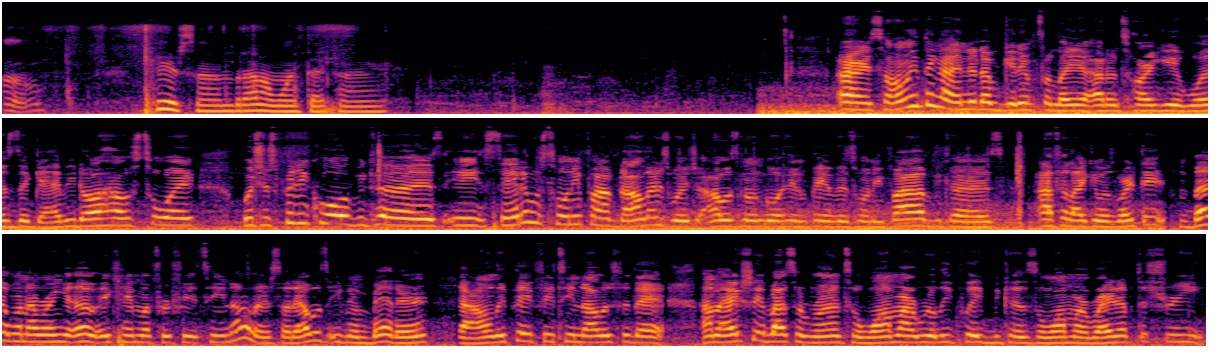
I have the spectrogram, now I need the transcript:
Oh, here's some, but I don't want that kind. All right, so the only thing I ended up getting for Leia out of Target was the Gabby dollhouse toy, which is pretty cool because it said it was $25, which I was gonna go ahead and pay the 25 because I feel like it was worth it. But when I rang it up, it came up for $15, so that was even better. I only paid $15 for that. I'm actually about to run to Walmart really quick because the Walmart right up the street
